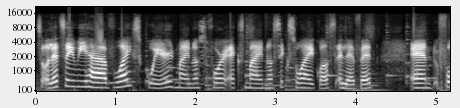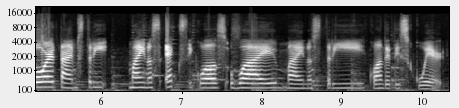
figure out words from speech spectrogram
So let's say we have y squared minus 4x minus 6y equals 11 and 4 times 3 minus x equals y minus 3 quantity squared.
